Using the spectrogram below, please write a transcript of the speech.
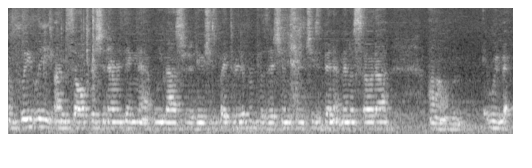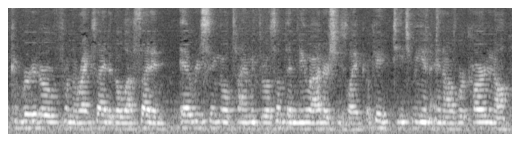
completely unselfish in everything that we've asked her to do. She's played three different positions since she's been at Minnesota. Um, we've converted her over from the right side to the left side, and every single time we throw something new at her, she's like, okay, teach me, and, and I'll work hard, and I'll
